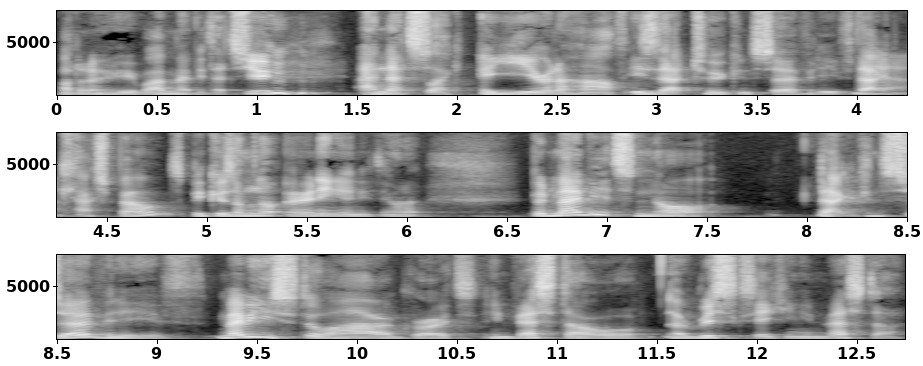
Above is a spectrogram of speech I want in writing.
I don't know who you are. Maybe that's you. and that's like a year and a half. Is that too conservative? That Yeah. cash balance because I'm not earning anything on it. But maybe it's not that conservative. Maybe you still are a growth investor or a risk seeking investor,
